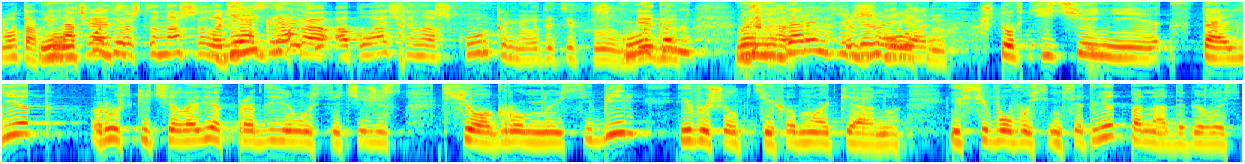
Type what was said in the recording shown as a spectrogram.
Вот так. И Получается, что наша логистика география... оплачена шкурками вот этих э, шкурками, бедных Но да, недаром же животных. говорят, что в течение ста лет русский человек продвинулся через всю огромную Сибирь и вышел к Тихому океану. И всего 80 лет понадобилось,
